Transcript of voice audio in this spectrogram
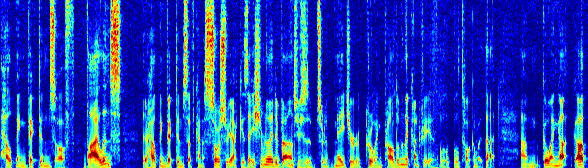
helping victims of violence. They're helping victims of kind of sorcery accusation related violence, which is a sort of major growing problem in the country. We'll, we'll talk about that um, going up, up.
